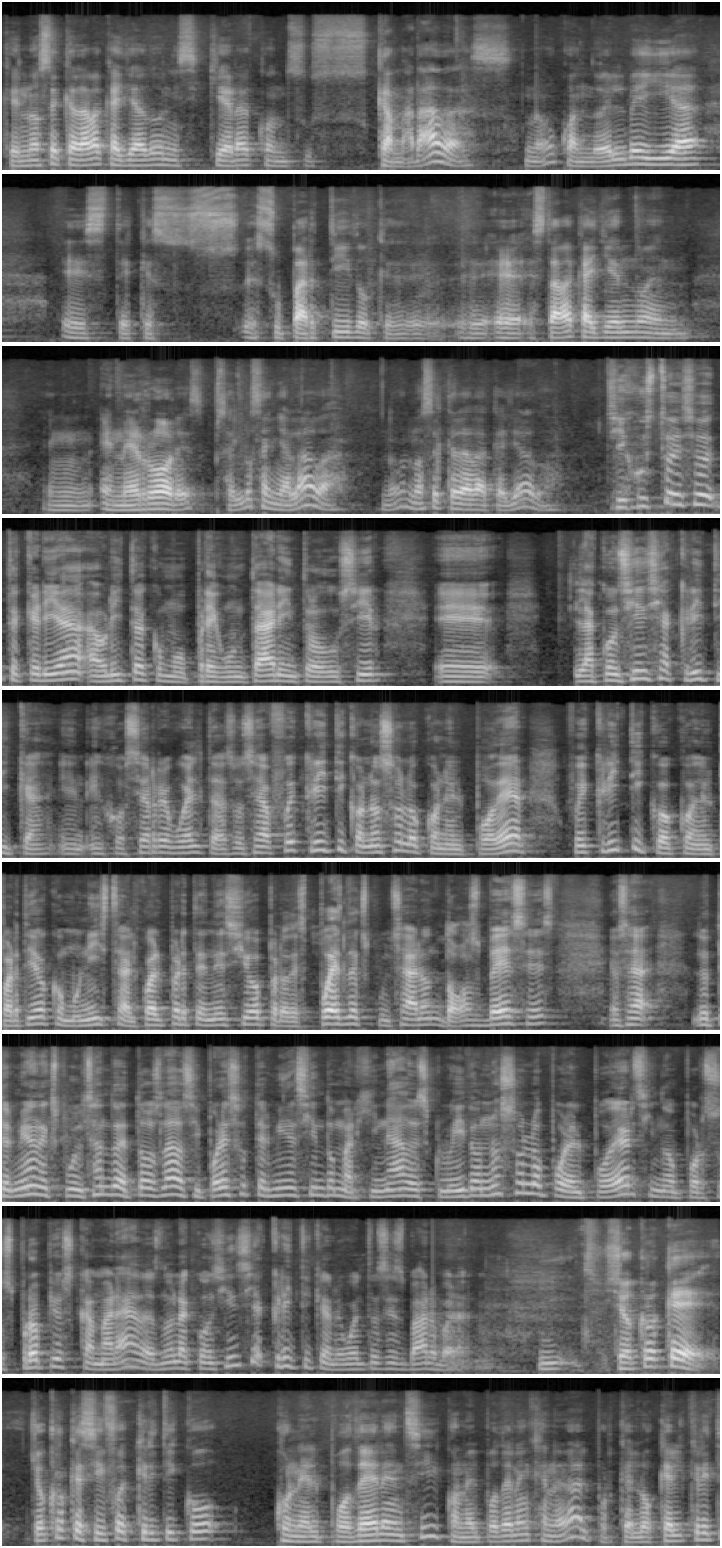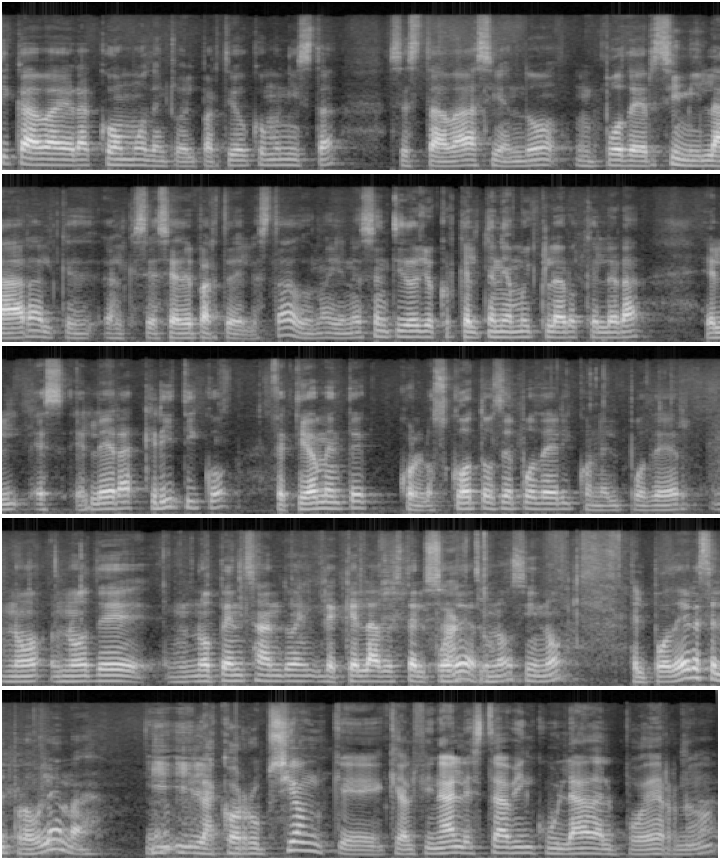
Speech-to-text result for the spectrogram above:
que no se quedaba callado ni siquiera con sus camaradas, ¿no? Cuando él veía este, que su, partido que eh, eh, estaba cayendo en, en, errores, pues él lo señalaba, ¿no? No se quedaba callado. Sí, justo eso te quería ahorita como preguntar, introducir. Eh, la conciencia crítica en, José Revueltas. O sea, fue crítico no solo con el poder, fue crítico con el Partido Comunista al cual perteneció, pero después lo expulsaron dos veces. O sea, lo terminan expulsando de todos lados y por eso termina siendo marginado, excluido, no solo por el poder, sino por sus propios camaradas. ¿no? La conciencia crítica en Revueltas es bárbara. Y yo creo, que, yo creo que sí fue crítico con el poder en sí, con el poder en general, porque lo que él criticaba era cómo dentro del Partido Comunista se estaba haciendo un poder similar al que, al que se hacía de parte del Estado. ¿no? Y en ese sentido yo creo que él tenía muy claro que él era, él es, él era crítico efectivamente con los cotos de poder y con el poder, no, no, de, no pensando en de qué lado está el poder, ¿no? sino el poder es el problema. Y, y, la corrupción que, que, al final está vinculada al poder, ¿no?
